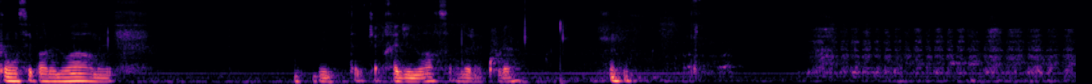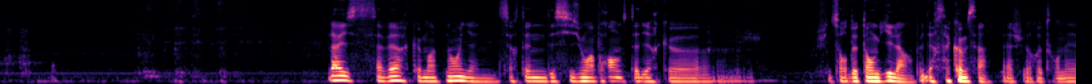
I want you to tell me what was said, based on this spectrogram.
Commencer par le noir, mais hmm, peut-être qu'après du noir sort de la couleur. Là, il s'avère que maintenant, il y a une certaine décision à prendre, c'est-à-dire que je suis une sorte de Tanguy, là, on peut dire ça comme ça. Là, je vais retourner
